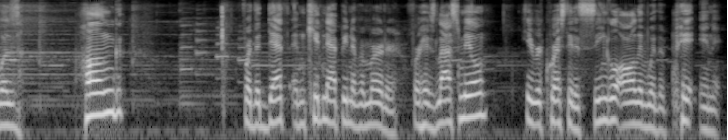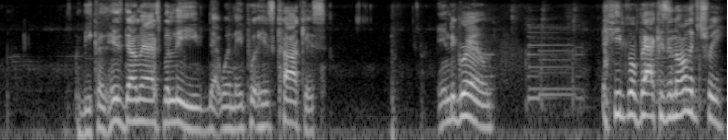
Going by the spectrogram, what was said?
was hung for the death and kidnapping of a murder. For his last meal, he requested a single olive with a pit in it because his dumbass believed that when they put his carcass in the ground, he'd grow back as an olive tree.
